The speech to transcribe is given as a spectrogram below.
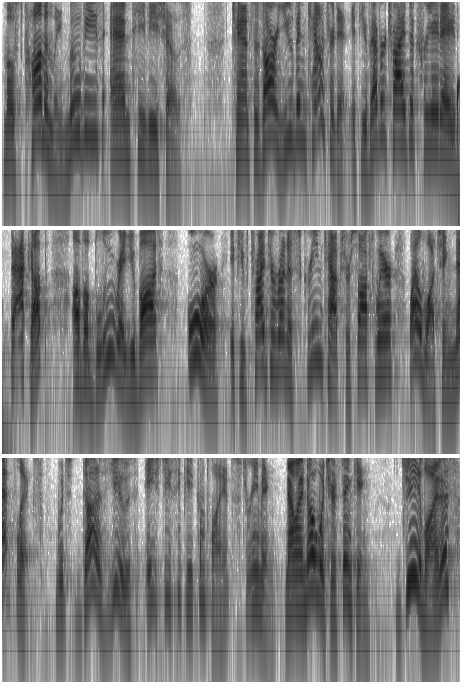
most commonly movies and TV shows. Chances are you've encountered it if you've ever tried to create a backup of a Blu-ray you bought or if you've tried to run a screen capture software while watching Netflix, which does use HDCP compliant streaming. Now I know what you're thinking. Gee, Linus,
